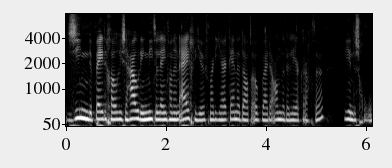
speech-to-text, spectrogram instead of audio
zien de pedagogische houding niet alleen van hun eigen juf, maar die herkennen dat ook bij de andere leerkrachten die in de school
